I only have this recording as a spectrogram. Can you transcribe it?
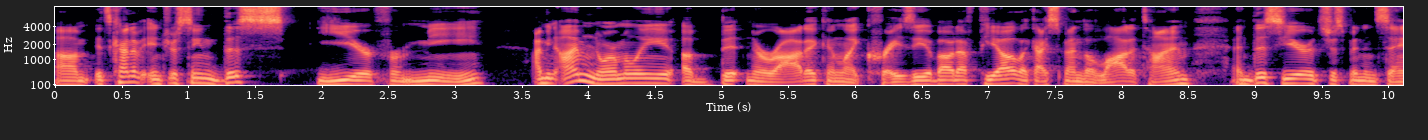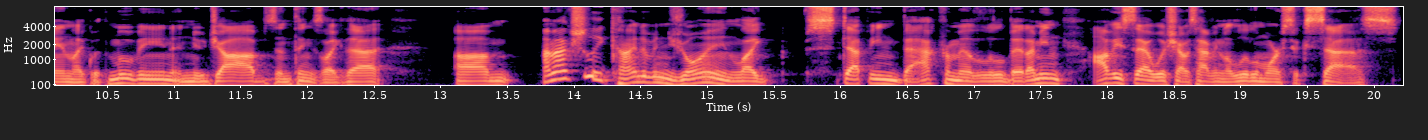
um, it's kind of interesting. This year for me, I mean, I'm normally a bit neurotic and like crazy about FPL. Like I spend a lot of time, and this year it's just been insane. Like with moving and new jobs and things like that. Um, I'm actually kind of enjoying like stepping back from it a little bit. I mean, obviously, I wish I was having a little more success,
